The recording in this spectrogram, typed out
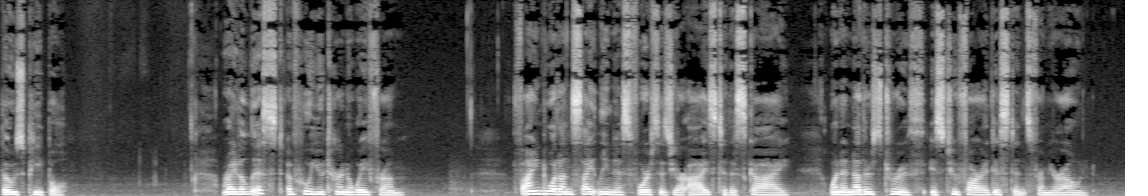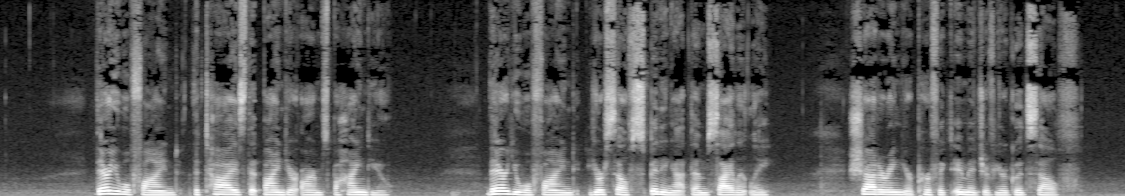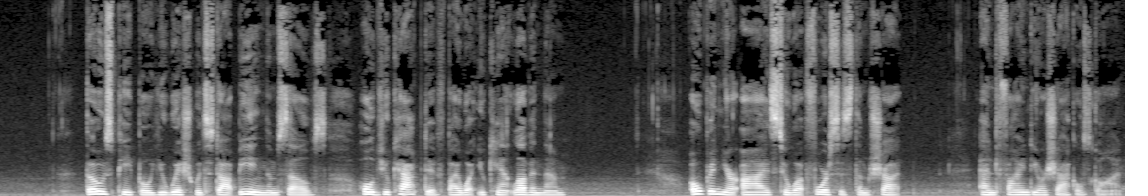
those people. Write a list of who you turn away from. Find what unsightliness forces your eyes to the sky when another's truth is too far a distance from your own. There you will find the ties that bind your arms behind you. There you will find yourself spitting at them silently, shattering your perfect image of your good self. Those people you wish would stop being themselves hold you captive by what you can't love in them. Open your eyes to what forces them shut and find your shackles gone.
